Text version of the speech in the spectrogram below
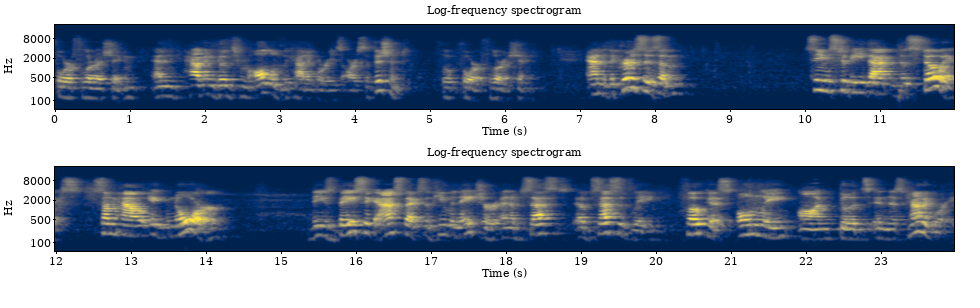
for flourishing, and having goods from all of the categories are sufficient for, flourishing. And the criticism seems to be that the Stoics somehow ignore these basic aspects of human nature and obsess, obsessively focus only on goods in this category.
